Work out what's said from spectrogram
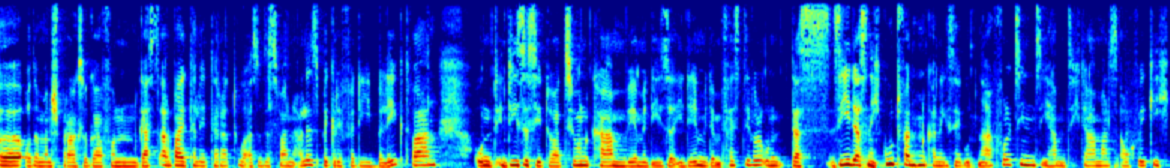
Äh, oder man sprach sogar von Gastarbeiterliteratur. Also das waren alles Begriffe, die belegt waren. Und in diese Situation kamen wir mit dieser Idee mit dem Festival. Und dass Sie das nicht gut fanden, kann ich sehr gut nachvollziehen. Sie haben sich damals auch wirklich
